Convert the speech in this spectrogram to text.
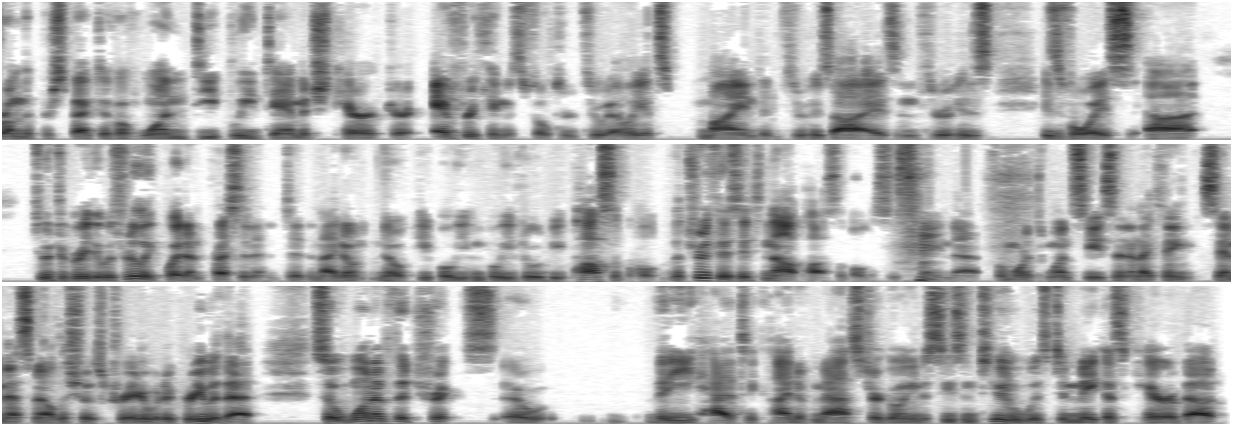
from the perspective of one deeply damaged character. Everything was filtered through Elliot's mind and through his eyes and through his his voice. Uh, to a degree that was really quite unprecedented, and I don't know if people even believed it would be possible. The truth is, it's not possible to sustain that for more than one season, and I think Sam Esmail, the show's creator, would agree with that. So one of the tricks uh, that he had to kind of master going into season two was to make us care about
